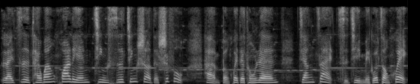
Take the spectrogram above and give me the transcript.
来自台湾花莲静思精舍的师父和本会的同仁，将在慈济美国总会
